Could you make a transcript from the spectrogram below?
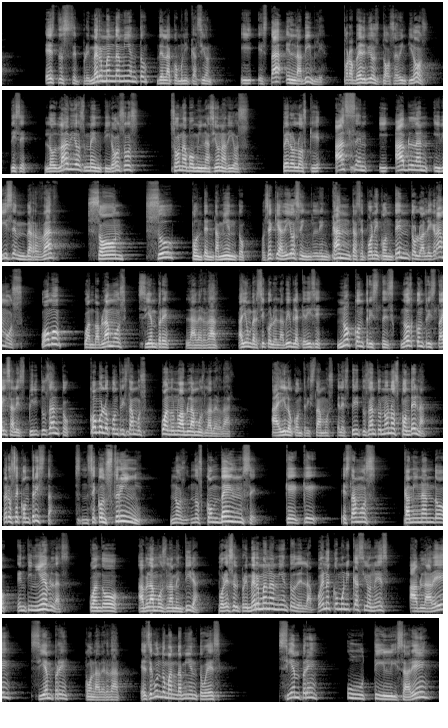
Este es el primer mandamiento de la comunicación y está en la Biblia. Proverbios 12:22. Dice, los labios mentirosos son abominación a Dios, pero los que hacen y hablan y dicen verdad son su contentamiento. O sea que a Dios le encanta, se pone contento, lo alegramos. ¿Cómo? Cuando hablamos siempre la verdad. Hay un versículo en la Biblia que dice, no, contristéis, no contristáis al Espíritu Santo. ¿Cómo lo contristamos? cuando no hablamos la verdad. Ahí lo contristamos. El Espíritu Santo no nos condena, pero se contrista, se constriñe, nos, nos convence que, estamos caminando en tinieblas cuando hablamos la mentira. Por eso el primer mandamiento de la buena comunicación es, hablaré siempre con la verdad. El segundo mandamiento es, siempre utilizaré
